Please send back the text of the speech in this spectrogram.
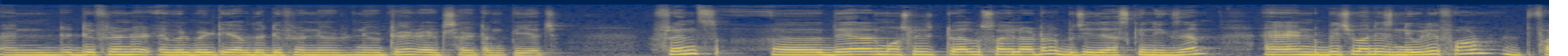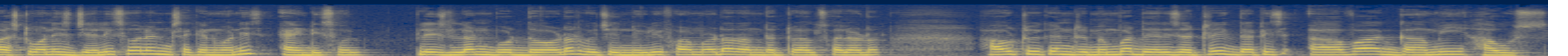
and different availability of the different nutrient at certain pH. Friends, uh, there are mostly 12 soil order which is asked in exam and which one is newly found? First one is gelisol and second one is anti soil please learn both the order which is newly formed order and the 12 soil order. How to you can remember there is a trick that is awagami house.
